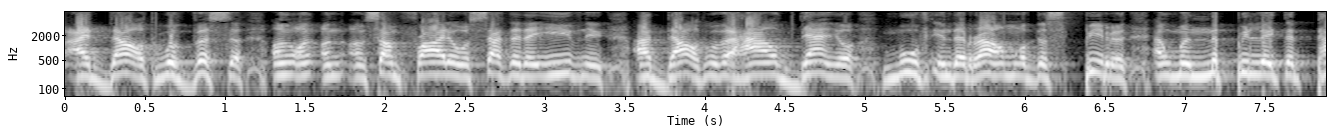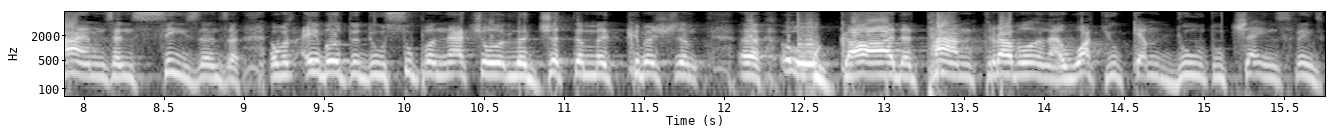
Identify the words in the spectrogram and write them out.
I doubt with this uh, on, on, on some Friday or Saturday evening. I doubt with how Daniel moved in the realm of the spirit and manipulated time times and seasons and was able to do supernatural, legitimate Christian, uh, oh God, time travel and what you can do to change things.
